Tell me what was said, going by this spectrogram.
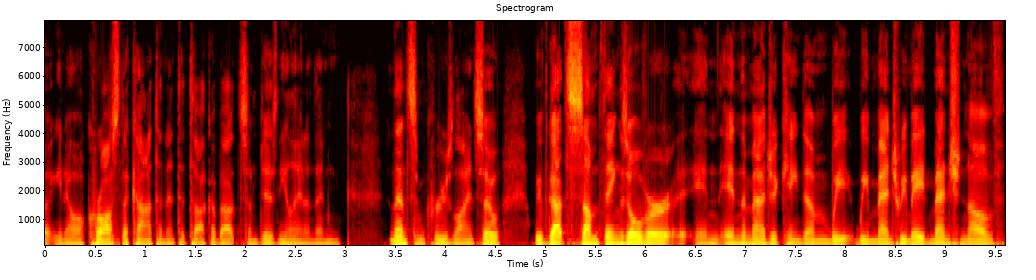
uh, you know, across the continent to talk about some Disneyland and then and then some cruise lines. So we've got some things over in in the Magic Kingdom. We we mentioned we made mention of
